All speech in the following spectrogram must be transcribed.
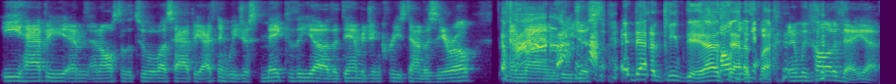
E happy and, and also the two of us happy, I think we just make the uh, the damage increase down to zero, and then we just and that'll keep there. That's call it a day, satisfying. and we call it a day. Yeah.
